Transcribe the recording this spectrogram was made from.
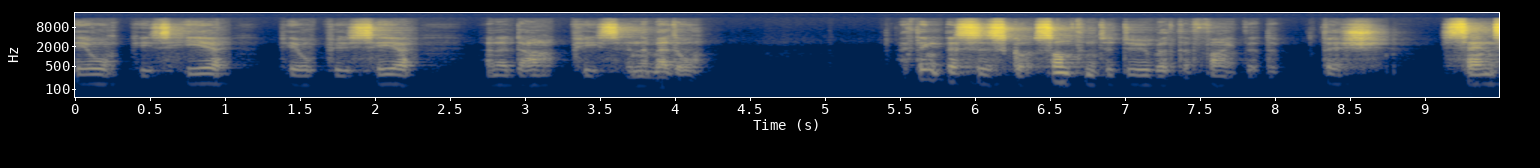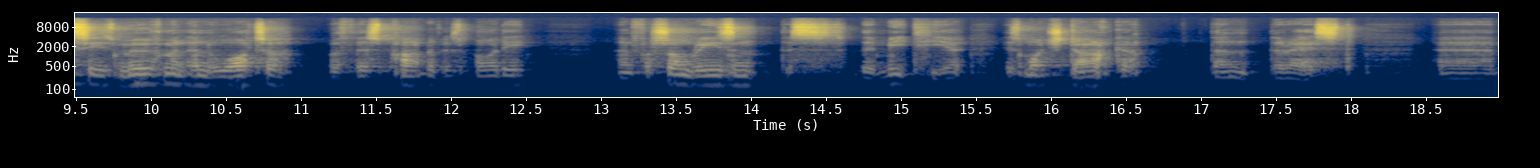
pale piece here, pale piece here, and a dark piece in the middle. I think this has got something to do with the fact that the fish senses movement in the water with this part of its body, and for some reason, this the meat here is much darker than the rest. Um,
